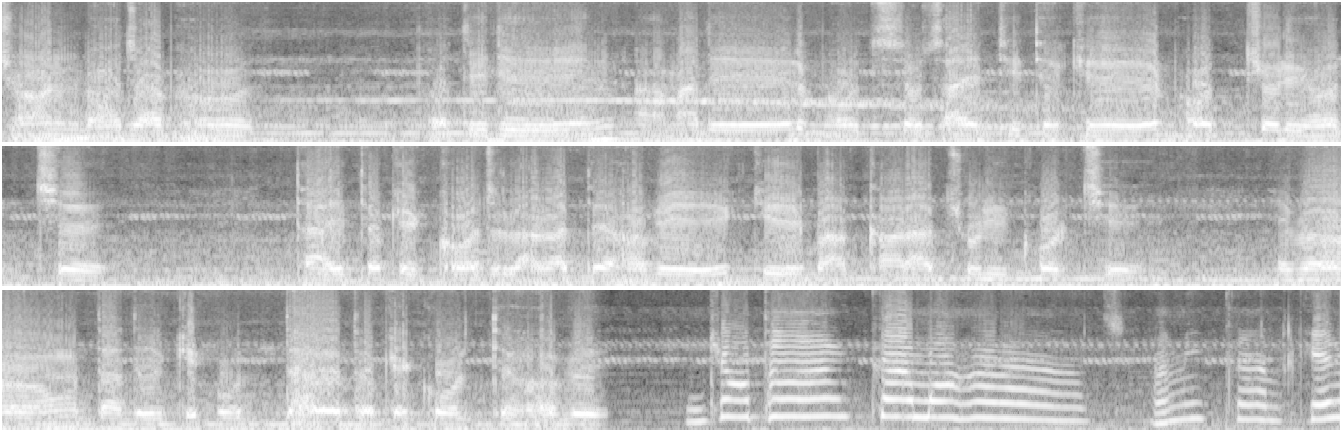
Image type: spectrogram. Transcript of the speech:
শোন ভাজা ভূত প্রতিদিন আমাদের ভূত সোসাইটি থেকে ভূত চুরি হচ্ছে। তাই তোকে খোঁজ লাগাতে হবে কে বা কারা চুরি করছে এবং তাদেরকে উদ্ধার তোকে করতে হবে। যথাজ্ঞা মহারাজ আমি কালকের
